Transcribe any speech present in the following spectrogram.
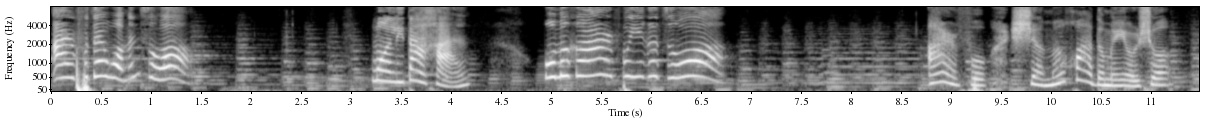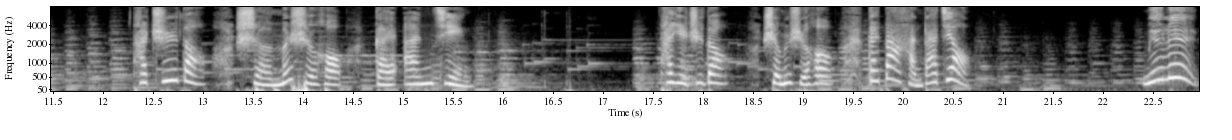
阿尔夫在我们组！”茉莉大喊：“我们和阿尔夫一个组！”阿尔夫什么话都没有说，他知道什么时候该安静，他也知道。什么时候该大喊大叫？米莉、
